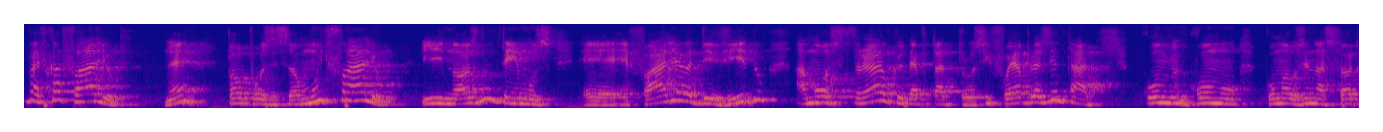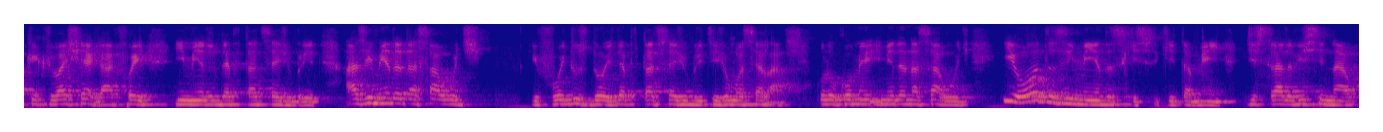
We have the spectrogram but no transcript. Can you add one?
vai ficar falho, né, para a oposição, muito falho. E nós não temos é, é falha devido a mostrar o que o deputado trouxe e foi apresentado como, como, como a usina asfáltica que vai chegar, que foi emenda do deputado Sérgio Brito, as emendas da saúde, que foi dos dois, deputado Sérgio Brito e João Bacelar, colocou emenda na saúde, e outras emendas que, que também, de estrada vicinal,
